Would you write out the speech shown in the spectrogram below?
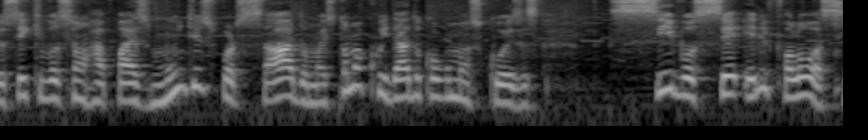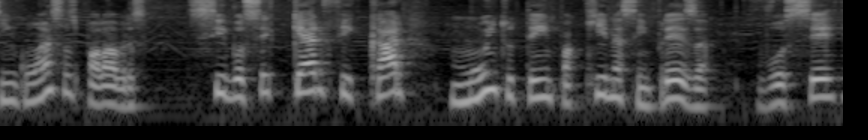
Eu sei que você é um rapaz muito esforçado, mas toma cuidado com algumas coisas. Se você, ele falou assim com essas palavras, se você quer ficar muito tempo aqui nessa empresa, você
